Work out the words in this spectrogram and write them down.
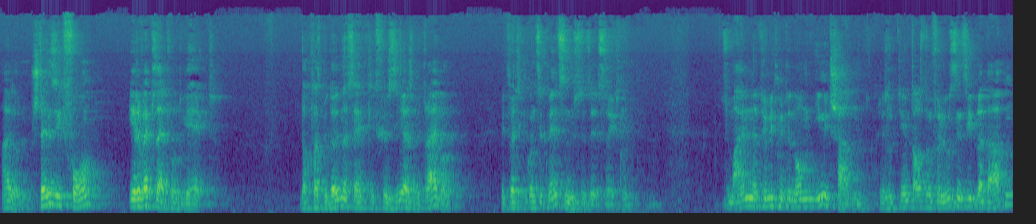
Also, stellen Sie sich vor, Ihre Website wurde gehackt. Doch was bedeutet das eigentlich für Sie als Betreiber? Mit welchen Konsequenzen müssen Sie es rechnen? Zum einen natürlich mit enormen Image-Schaden, resultierend aus dem Verlust sensibler Daten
